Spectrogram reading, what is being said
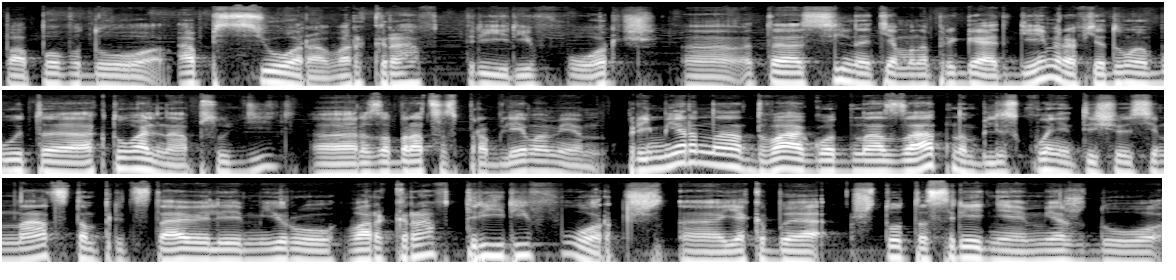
по поводу обсера Warcraft 3 Reforged. Э, Эта сильная тема напрягает геймеров. Я думаю, будет э, актуально обсудить, э, разобраться с проблемами. Примерно два года назад на BlizzCon 2017 представили миру Warcraft 3 Reforged. Э, Якобы что-то среднее между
